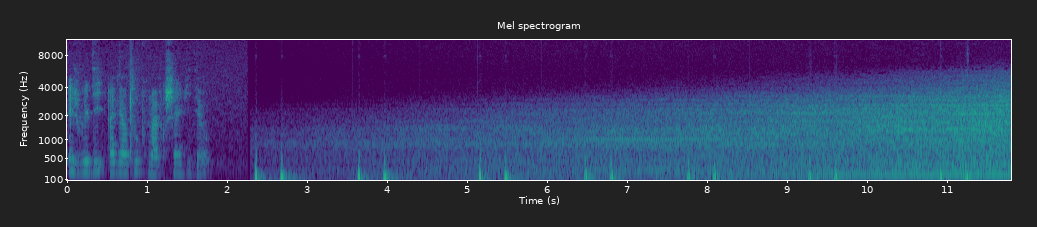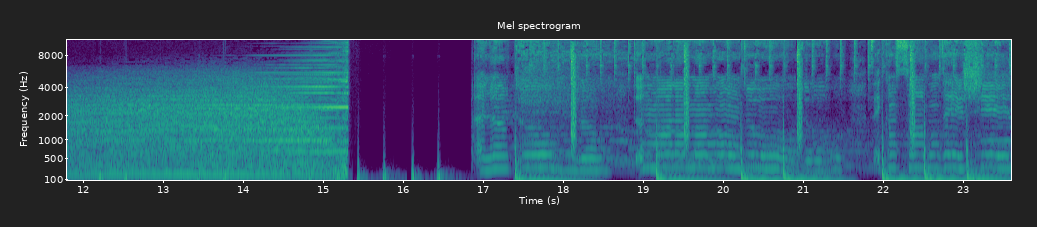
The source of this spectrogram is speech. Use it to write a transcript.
Et je vous dis à bientôt pour ma prochaine vidéo. Alors doudou, donne-moi la main mon doudou. C'est qu'ensemble on déchire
